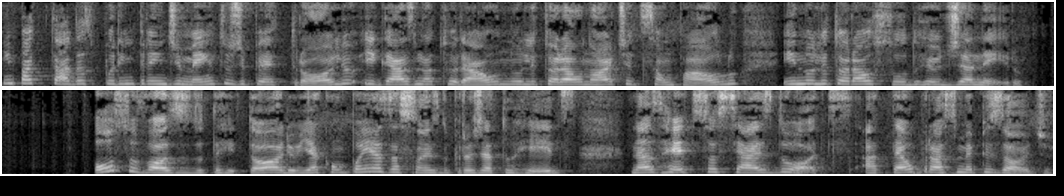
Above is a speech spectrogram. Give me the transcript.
impactadas por empreendimentos de petróleo e gás natural no litoral norte de São Paulo e no litoral sul do Rio de Janeiro. Ouço Vozes do Território e acompanhe as ações do projeto Redes nas redes sociais do OTS. Até o próximo episódio.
